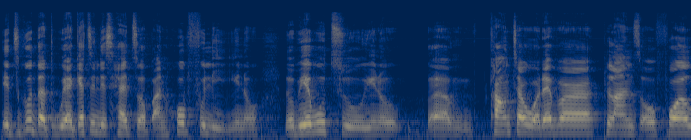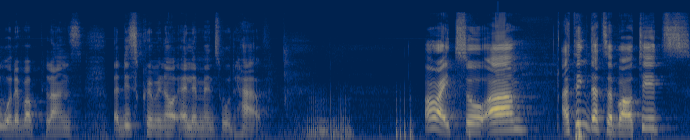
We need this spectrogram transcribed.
it's good that we are getting this heads up, and hopefully, you know, they'll be able to, you know, um, counter whatever plans or foil whatever plans that these criminal elements would have. All right, so um, I think that's about it.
